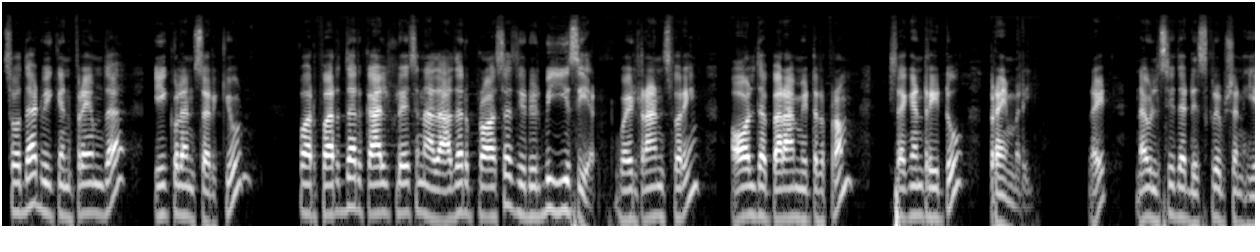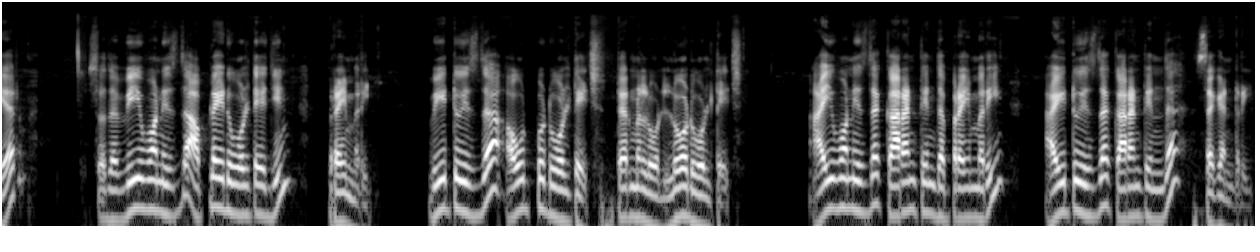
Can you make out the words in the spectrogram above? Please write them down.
So, that we can frame the equivalent circuit for further calculation or the other process it will be easier while transferring all the parameter from secondary to primary right. Now, we will see the description here. So, the V1 is the applied voltage in primary, V2 is the output voltage terminal load, voltage, I1 is the current in the primary, I2 is the current in the secondary.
